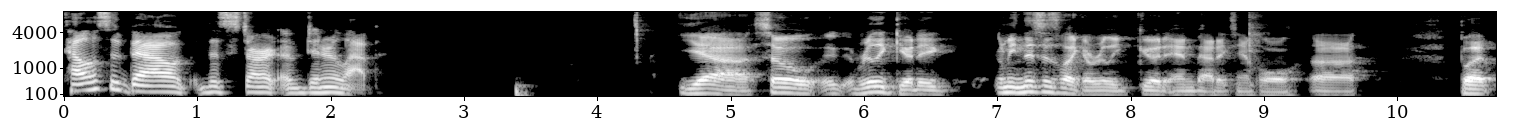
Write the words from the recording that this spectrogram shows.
Tell us about the start of Dinner Lab. Yeah, so uh, really good. I mean, this is like a really good and bad example, uh, but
